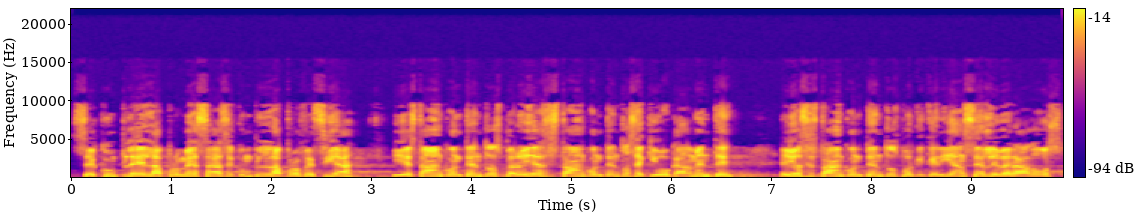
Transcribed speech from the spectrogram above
Se cumple la promesa, se cumple la profecía y estaban contentos, pero ellos estaban contentos equivocadamente. Ellos estaban contentos porque querían ser liberados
